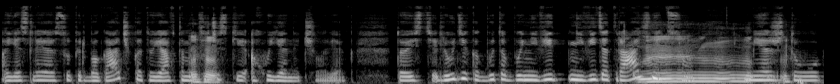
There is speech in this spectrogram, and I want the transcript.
А если я супер богачка, то я автоматически uh-huh. охуенный человек. То есть люди как будто бы не, вид- не видят разницу uh-huh. между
